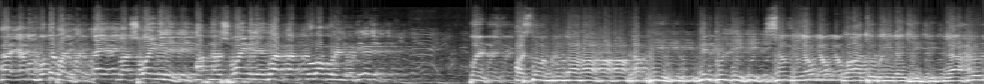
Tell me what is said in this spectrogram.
হ্যাঁ এমন হতে পারে। তাই একবার সবাই মিলে, আপনারা সবাই মিলে একবার তোবা করে নিব ঠিক আছে? قل أستغفر الله ربي من كل ذنب وأتوب إليه. لا حول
